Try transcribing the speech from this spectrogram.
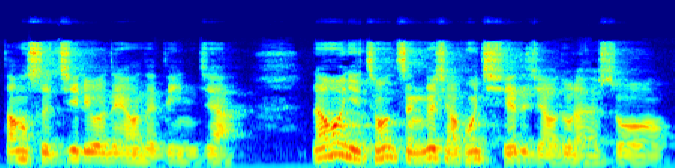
当时 G 六那样的定价。然后你从整个小鹏企业的角度来说，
